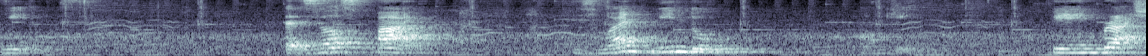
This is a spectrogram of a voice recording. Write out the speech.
wheels. Exhaust pipe. This one window. Okay. Paintbrush.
